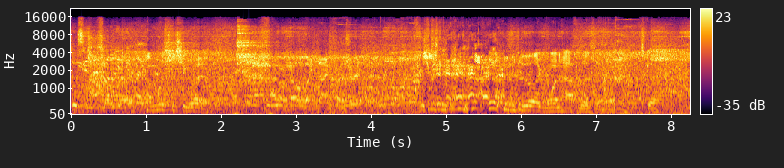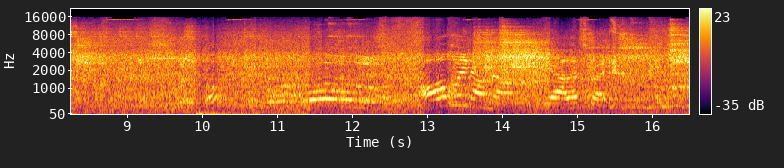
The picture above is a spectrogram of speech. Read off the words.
does he How much does she weigh? I don't know, like 900. She's like one half Lizzo. Maybe. Let's go. Oh. All the way down now. Yeah, that's right.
